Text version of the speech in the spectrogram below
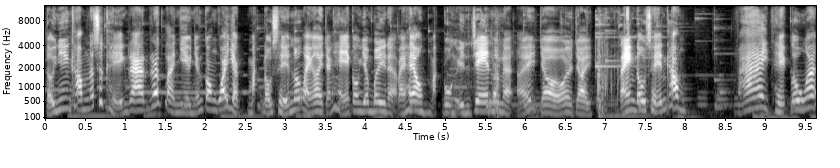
tự nhiên không nó xuất hiện ra rất là nhiều những con quái vật mặc đồ xịn luôn các bạn ơi. Chẳng hạn con zombie nè bạn thấy không? Mặc quần inchen luôn nè. Ấy trời ơi trời. Toàn đồ xịn không? Phải thiệt luôn á.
